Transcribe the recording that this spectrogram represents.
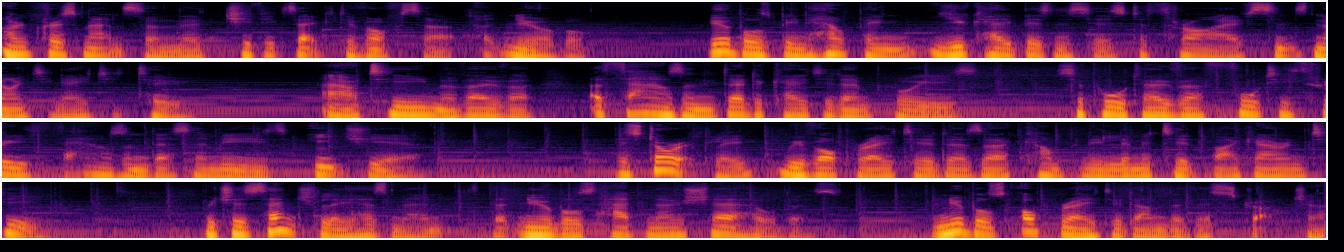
I'm Chris Manson, the Chief Executive Officer at Newable. Newable's been helping UK businesses to thrive since 1982. Our team of over a thousand dedicated employees support over 43,000 SMEs each year. Historically, we've operated as a company limited by guarantee, which essentially has meant that Newables had no shareholders. Newables operated under this structure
